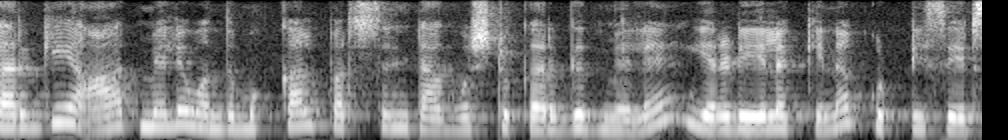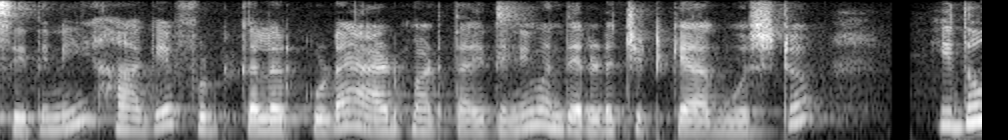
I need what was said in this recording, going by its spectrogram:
ಕರ್ಗಿ ಆದಮೇಲೆ ಒಂದು ಮುಕ್ಕಾಲು ಪರ್ಸೆಂಟ್ ಆಗುವಷ್ಟು ಕರ್ಗದ ಮೇಲೆ ಎರಡು ಏಲಕ್ಕಿನ ಕುಟ್ಟಿ ಸೇರಿಸಿದ್ದೀನಿ. ಹಾಗೆ ಫುಡ್ ಕಲರ್ ಕೂಡ ಆ್ಯಡ್ ಮಾಡ್ತಾ ಇದ್ದೀನಿ, ಒಂದೆರಡು ಚಿಟಿಕೆ ಆಗುವಷ್ಟು. ಇದು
